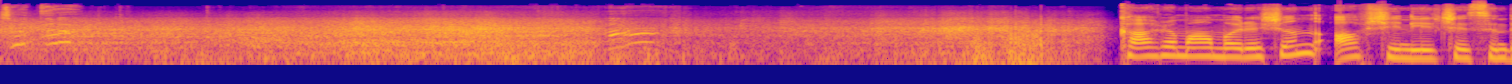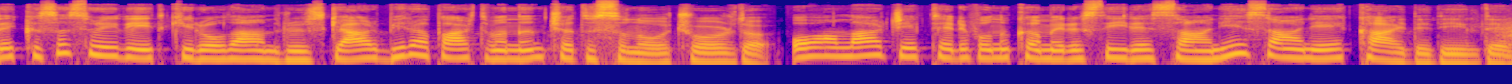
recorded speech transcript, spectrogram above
çatı. Kahramanmaraş'ın Afşin ilçesinde kısa süreli etkili olan rüzgar bir apartmanın çatısını uçurdu. O anlar cep telefonu kamerası ile saniye saniye kaydedildi.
